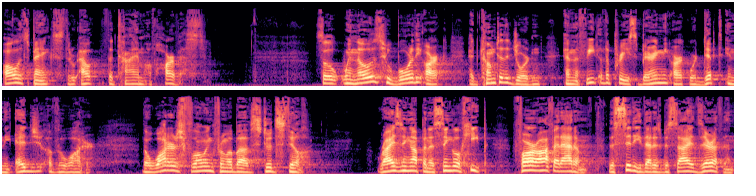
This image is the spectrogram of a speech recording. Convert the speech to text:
all its banks throughout the time of harvest. So when those who bore the ark had come to the Jordan, and the feet of the priests bearing the ark were dipped in the edge of the water, the waters flowing from above stood still, rising up in a single heap far off at Adam, the city that is beside Zarethan,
